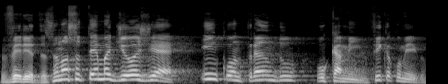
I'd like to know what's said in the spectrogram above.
veredas. O nosso tema de hoje é Encontrando o Caminho. Fica comigo.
